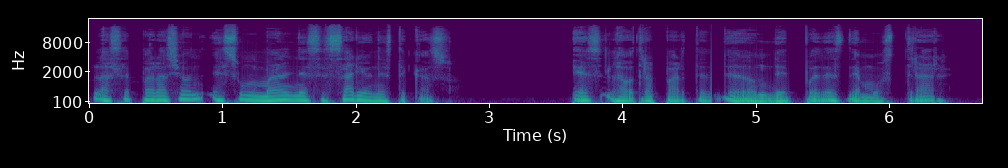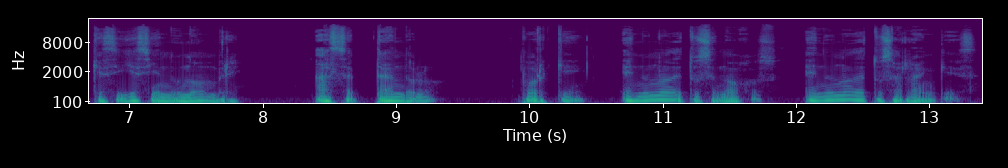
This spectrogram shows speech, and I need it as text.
La separación es un mal necesario en este caso. Es la otra parte de donde puedes demostrar que sigues siendo un hombre, aceptándolo, porque en uno de tus enojos, en uno de tus arranques,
